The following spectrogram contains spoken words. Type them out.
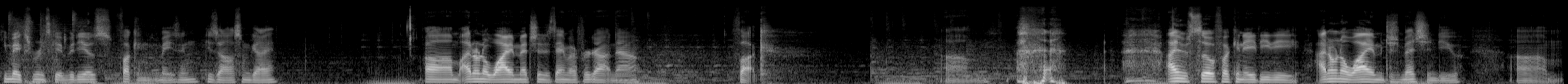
He makes RuneScape videos. Fucking amazing. He's an awesome guy. Um, I don't know why I mentioned his name, I forgot now. Fuck. Um, I am so fucking ADD. I don't know why I just mentioned you. Um,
